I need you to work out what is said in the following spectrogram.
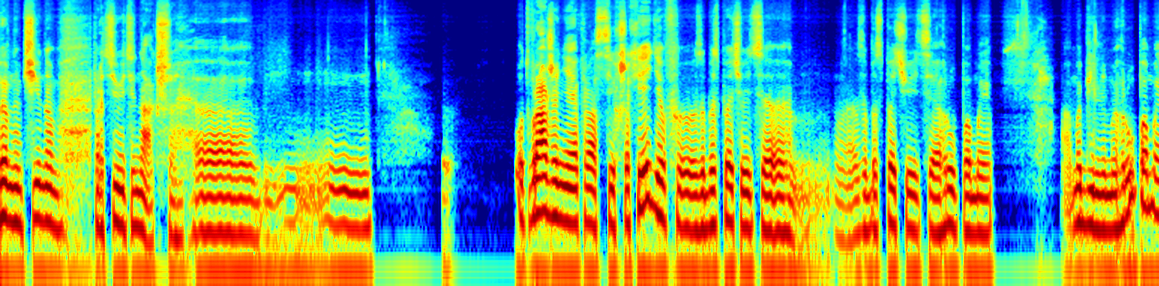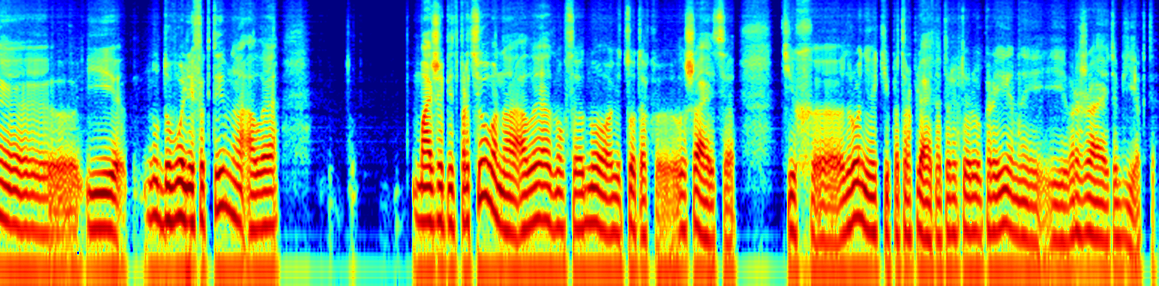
певним чином працюють інакше. Е, От враження якраз цих шахедів е, забезпечується, е, забезпечується групами, мобільними групами і ну, доволі ефективно, але майже підпрацьована, але ну, все одно відсоток лишається тих е, дронів, які потрапляють на територію України і вражають об'єкти.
